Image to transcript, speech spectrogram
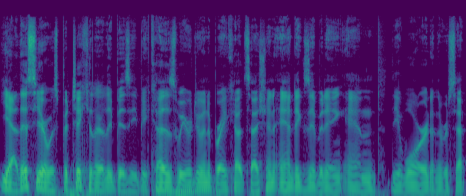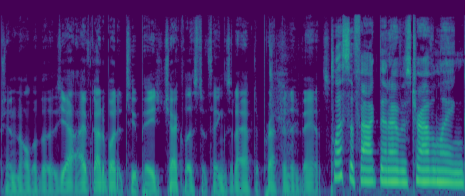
Yeah, this year was particularly busy because we were doing a breakout session and exhibiting and the award and the reception and all of those. Yeah, I've got about a two page checklist of things that I have to prep in advance. plus the fact that i was traveling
